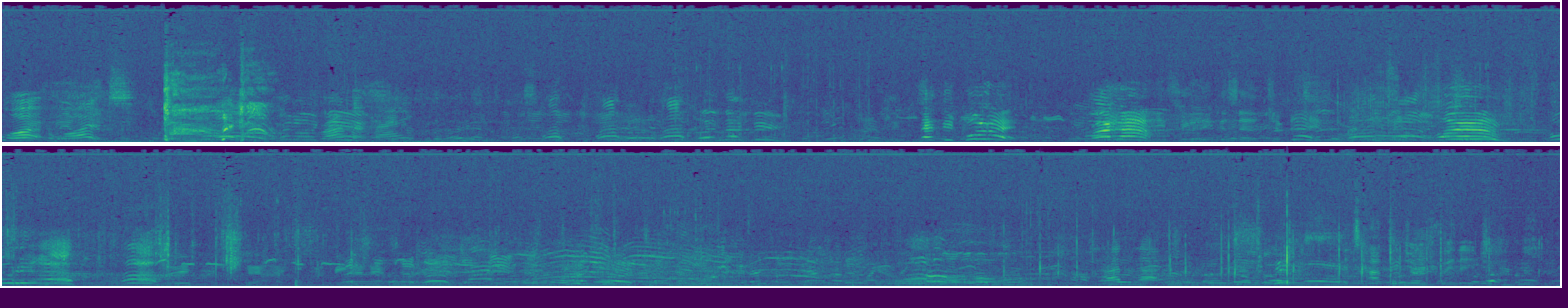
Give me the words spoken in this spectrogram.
What? What? Run it, mate. Lefty, pull it. Ryder. Fire. It's hard to judge with each other.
